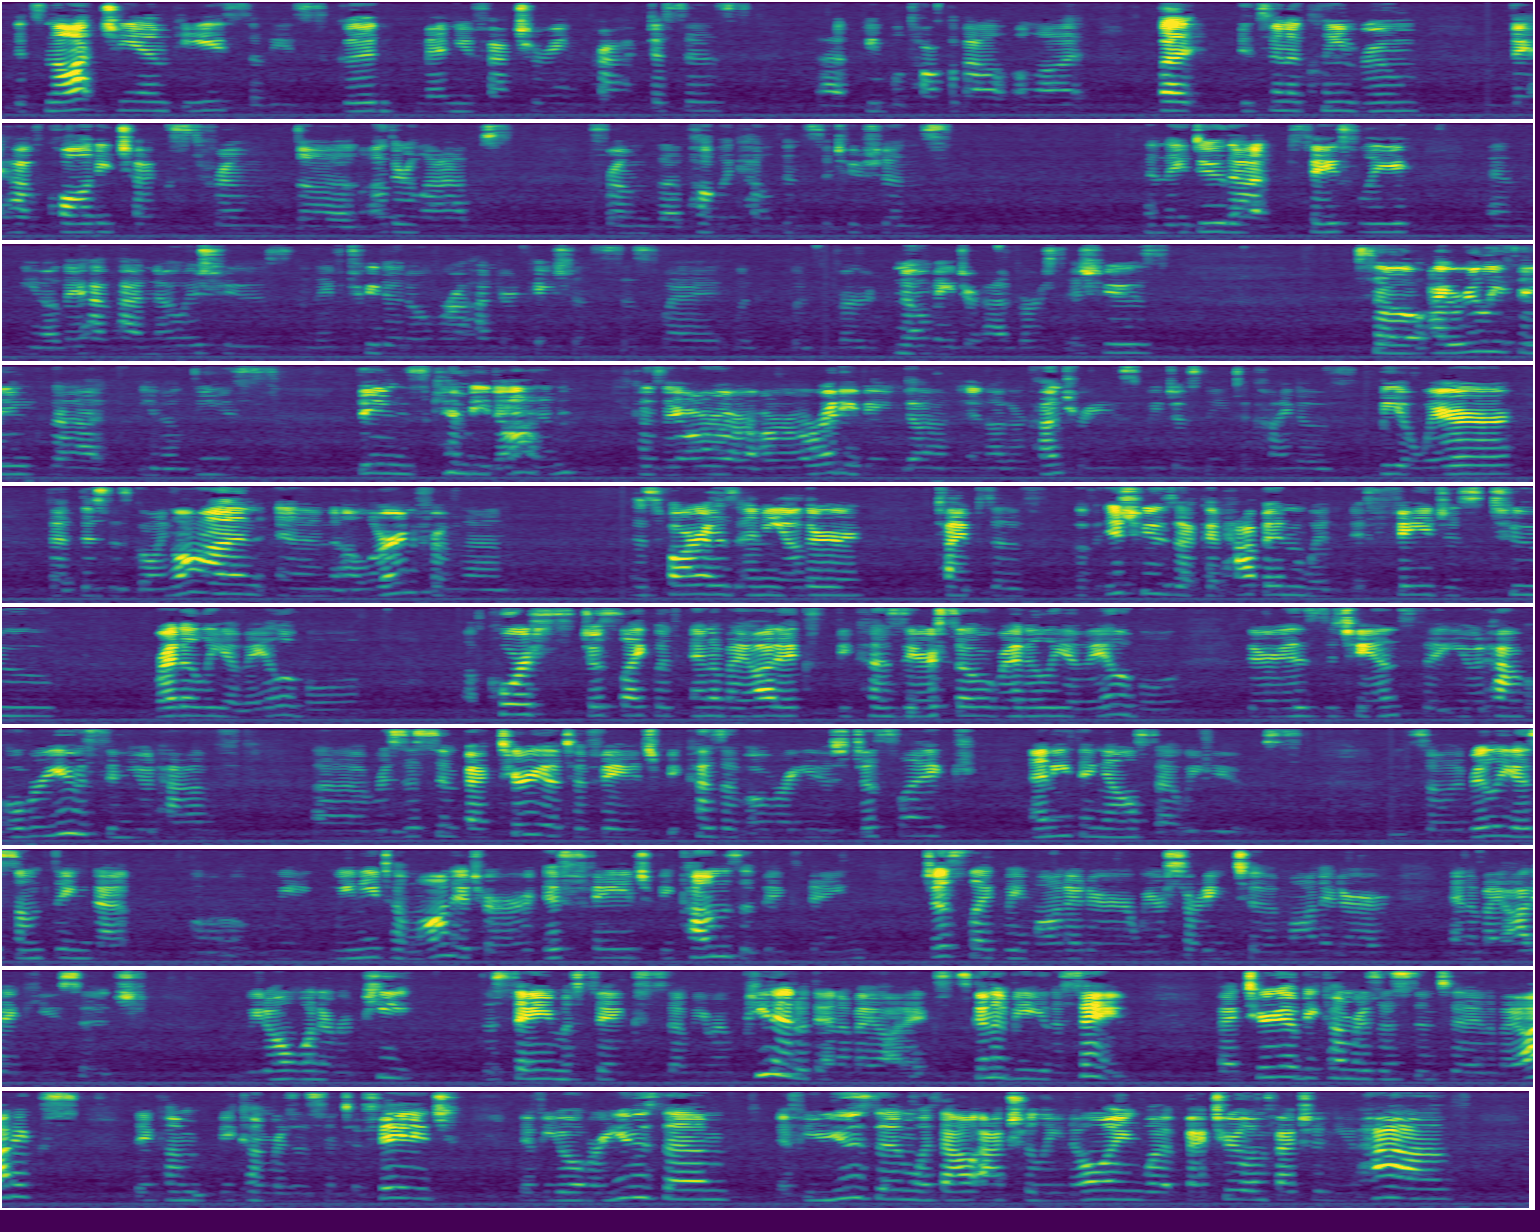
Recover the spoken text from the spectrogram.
It's not GMP, so these good manufacturing practices that people talk about a lot, but it's in a clean room. They have quality checks from the other labs, from the public health institutions, and they do that safely. And you know they have had no issues, and they've treated over 100 patients this way with, with no major adverse issues. So I really think that you know these things can be done because they are are already being done in other countries. We just need to kind of be aware that this is going on and uh, learn from them. As far as any other types of, of issues that could happen with if phage is too readily available, of course, just like with antibiotics, because they're so readily available, there is the chance that you would have overuse and you'd have resistant bacteria to phage because of overuse, just like anything else that we use. So it really is something that uh, we, we need to monitor if phage becomes a big thing, just like we monitor, we're starting to monitor antibiotic usage. We don't want to repeat the same mistakes that we repeated with antibiotics. It's going to be the same. Bacteria become resistant to antibiotics, they come, become resistant to phage. If you overuse them, if you use them without actually knowing what bacterial infection you have,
